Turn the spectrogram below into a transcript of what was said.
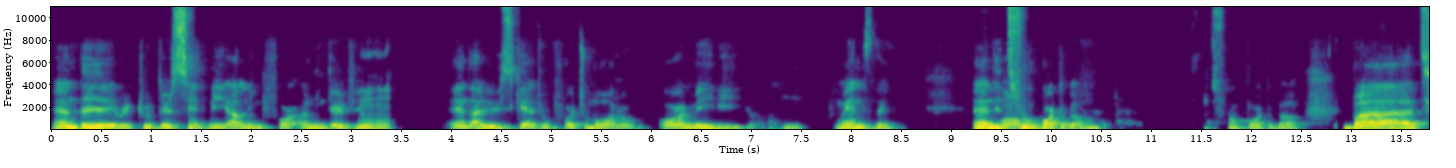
and the recruiter sent me a link for an interview. Mm-hmm and I will schedule for tomorrow or maybe on Wednesday. And it's from Portugal. It's from Portugal, but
